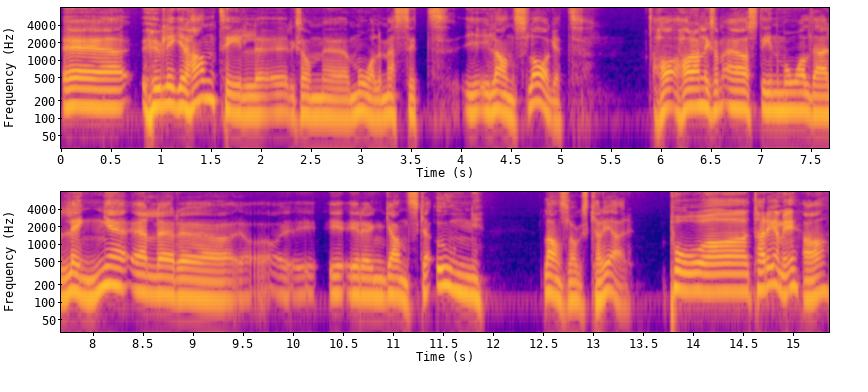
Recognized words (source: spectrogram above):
Eh, hur ligger han till eh, liksom, eh, målmässigt i, i landslaget? Har, har han liksom öst in mål där länge eller eh, är, är det en ganska ung landslagskarriär? På uh, Taremi, Ja.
